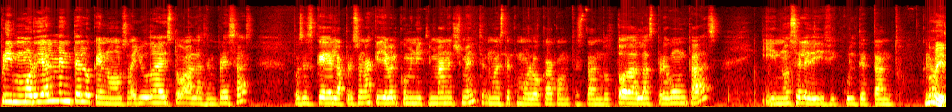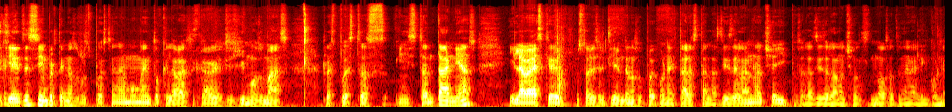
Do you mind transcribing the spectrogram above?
primordialmente lo que nos ayuda esto a las empresas pues es que la persona que lleva el community management no esté como loca contestando todas las preguntas y no se le dificulte tanto. No, y el cliente siempre tenga su respuesta en el momento, que la verdad es que cada vez exigimos más respuestas instantáneas y la verdad es que pues tal vez el cliente no se puede conectar hasta las 10 de la noche y pues a las 10 de la noche no vas a tener a alguien con,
